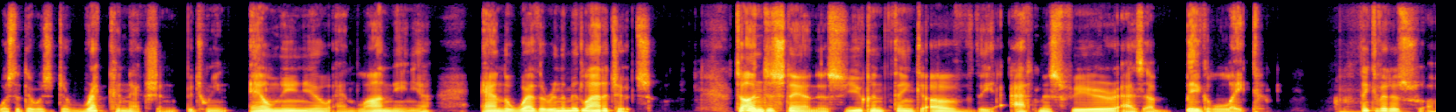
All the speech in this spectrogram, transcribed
was that there was a direct connection between El Nino and La Nina and the weather in the mid latitudes. To understand this, you can think of the atmosphere as a big lake. Think of it as a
